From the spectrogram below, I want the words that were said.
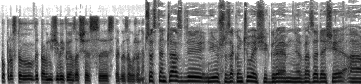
po prostu wypełnić i wywiązać się z, z tego założenia. Przez ten czas, gdy już zakończyłeś grę w AZS-ie, a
